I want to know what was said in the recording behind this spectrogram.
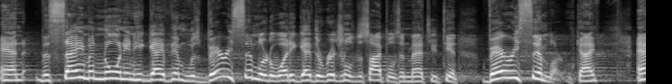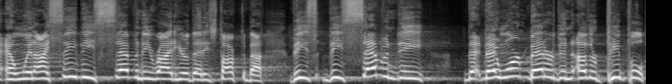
And the same anointing he gave them was very similar to what he gave the original disciples in Matthew 10. Very similar, okay? And, and when I see these 70 right here that he's talked about, these, these 70, that they weren't better than other people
